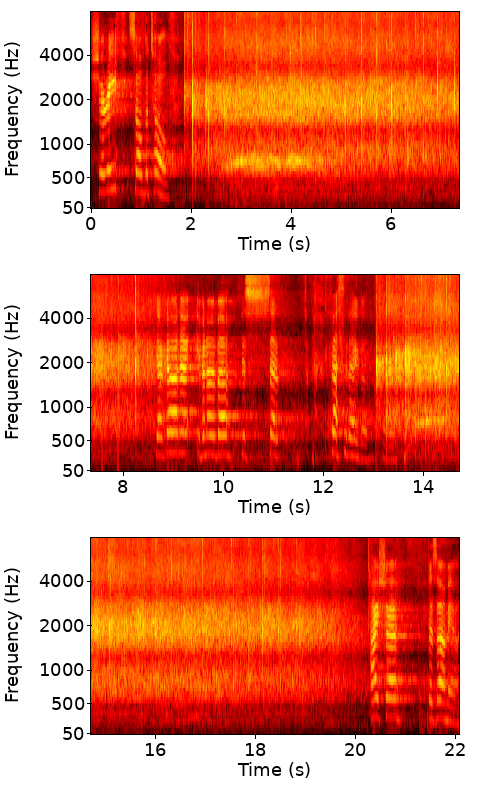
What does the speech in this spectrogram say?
Sharif Soldatov. Gargana Ivanova Vasil- Vasileva. Aisha Vazamia.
